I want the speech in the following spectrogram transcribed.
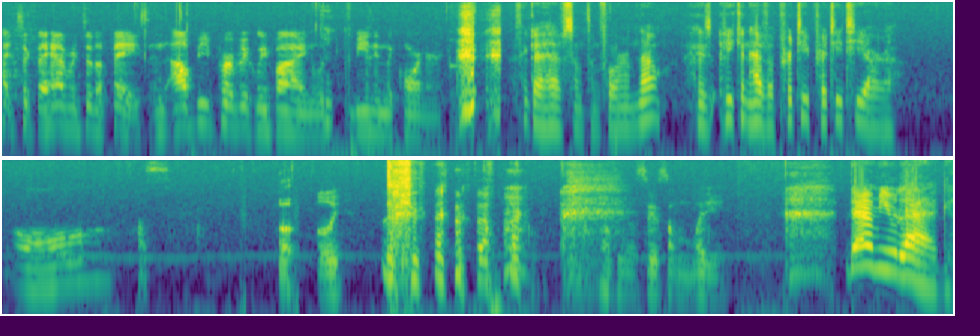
I took the hammer to the face, and I'll be perfectly fine with being in the corner. I think I have something for him now. His, he can have a pretty, pretty tiara. Oh. Oh, boy. I was gonna say something witty. Damn you, lag.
